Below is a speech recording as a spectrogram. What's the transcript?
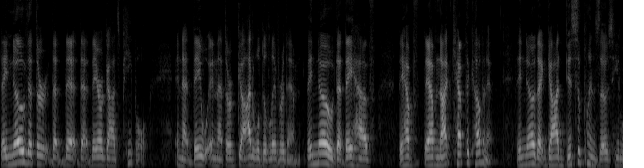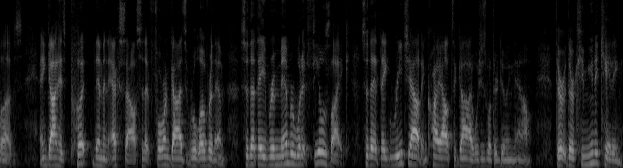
They know that they're that, that that they are God's people, and that they and that their God will deliver them. They know that they have they have they have not kept the covenant. They know that God disciplines those He loves and God has put them in exile so that foreign gods rule over them, so that they remember what it feels like, so that they reach out and cry out to God, which is what they're doing now. They're, they're communicating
